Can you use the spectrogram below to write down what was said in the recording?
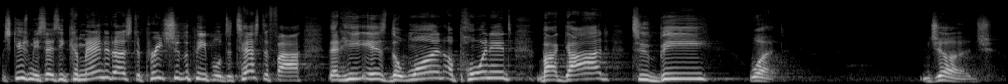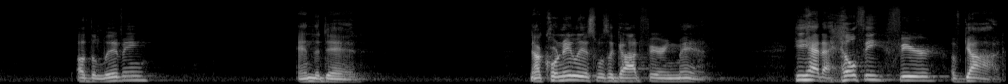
excuse me, he says he commanded us to preach to the people, to testify that he is the one appointed by God to be what? Judge of the living and the dead. Now, Cornelius was a God fearing man. He had a healthy fear of God.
